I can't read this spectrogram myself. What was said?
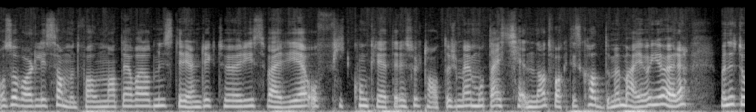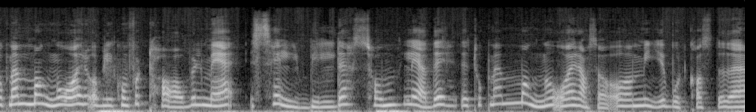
Og så var det litt sammenfallende med at jeg var administrerende direktør i Sverige og fikk konkrete resultater som jeg måtte erkjenne at faktisk hadde med meg å gjøre. Men det tok meg mange år å bli komfortabel med selvbildet som leder. Det tok meg mange år, altså. Og mye bortkastede,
